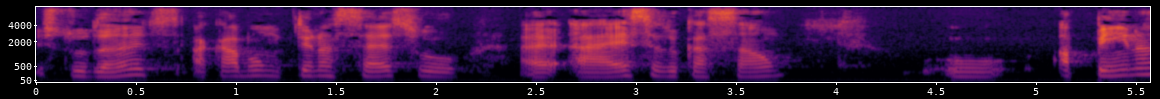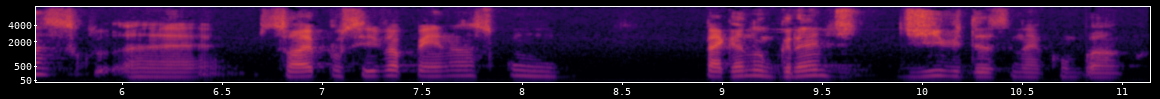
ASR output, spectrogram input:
estudantes acabam tendo acesso a, a essa educação o, apenas é, só é possível apenas com pegando grandes dívidas, né, com o banco.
